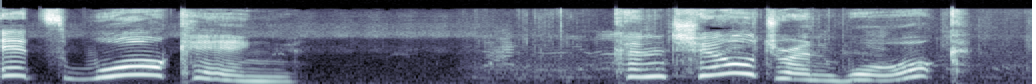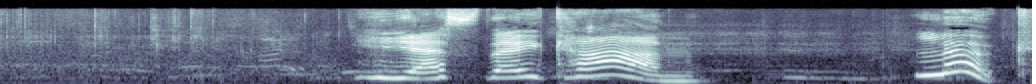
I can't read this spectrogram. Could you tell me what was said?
It's walking. Can children walk? Yes, they can. Look.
